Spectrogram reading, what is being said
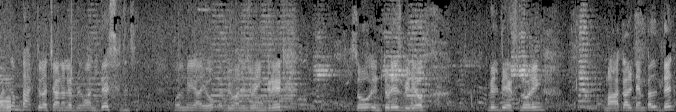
Welcome back to the channel everyone. This is me. I hope everyone is doing great. So in today's video we'll be exploring Mahakal temple. Then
